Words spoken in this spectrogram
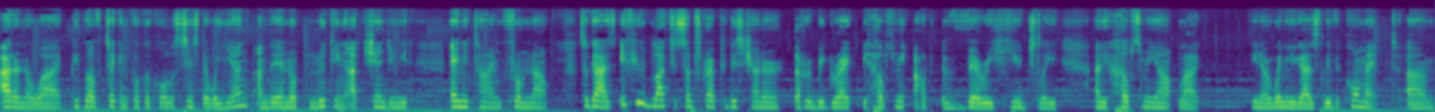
I don't know why. People have taken Coca Cola since they were young and they are not looking at changing it anytime from now. So, guys, if you'd like to subscribe to this channel, that would be great. It helps me out very hugely and it helps me out like you know when you guys leave a comment um,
